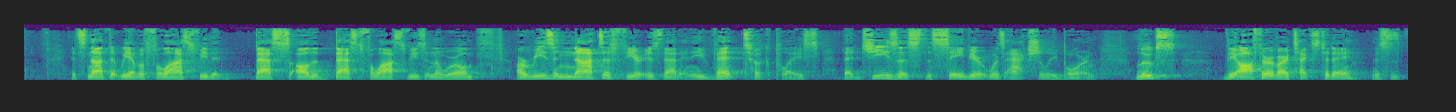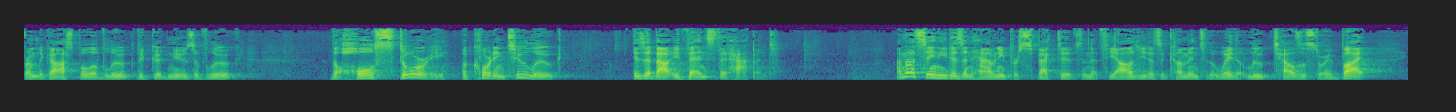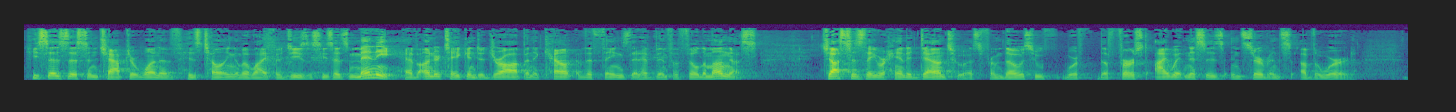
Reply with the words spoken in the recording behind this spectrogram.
It's not that we have a philosophy that bests all the best philosophies in the world. Our reason not to fear is that an event took place, that Jesus, the Savior, was actually born. Luke's the author of our text today. This is from the Gospel of Luke, the good news of Luke. The whole story, according to Luke, is about events that happened. I'm not saying he doesn't have any perspectives and that theology doesn't come into the way that Luke tells the story, but he says this in chapter one of his telling of the life of Jesus. He says, Many have undertaken to draw up an account of the things that have been fulfilled among us, just as they were handed down to us from those who were the first eyewitnesses and servants of the word.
